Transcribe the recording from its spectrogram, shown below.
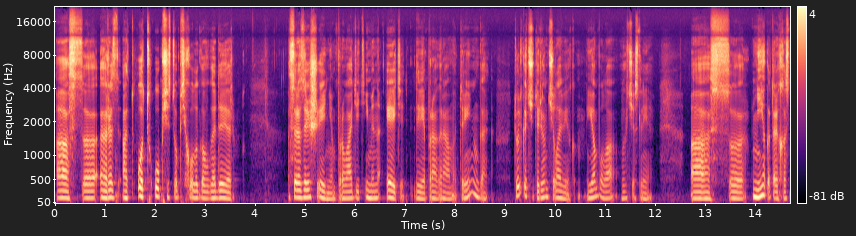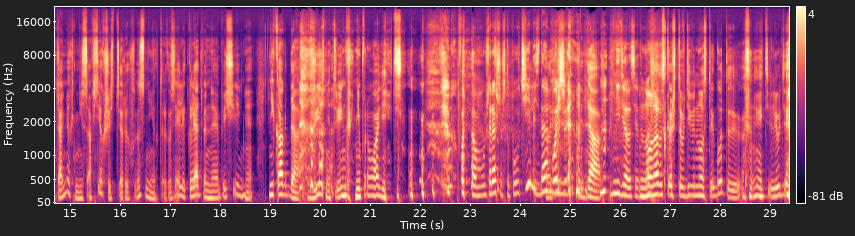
с, от, от общества психологов ГДР – с разрешением проводить именно эти две программы тренинга только четырем человекам. Я была в их числе. А с некоторых остальных, не со всех шестерых, но с некоторых, взяли клятвенное обещание никогда в жизни тренинга не проводить. Потому что... Хорошо, что поучились, да, больше да. не делать этого. Но надо сказать, что в 90-е годы эти люди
